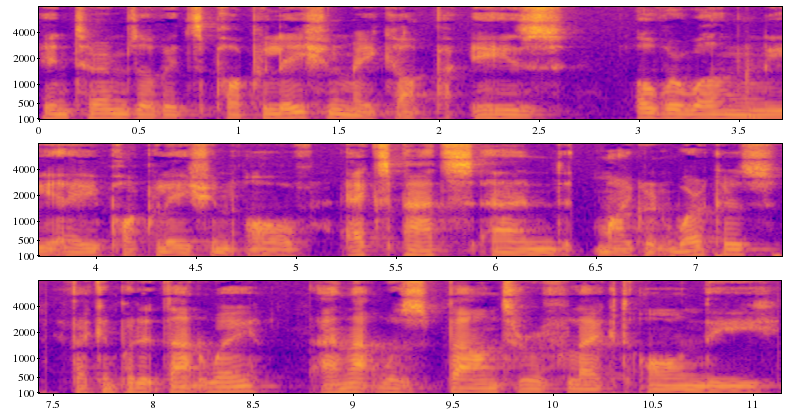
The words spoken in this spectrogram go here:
in terms of its population makeup, is overwhelmingly a population of expats and migrant workers, if I can put it that way. And that was bound to reflect on the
